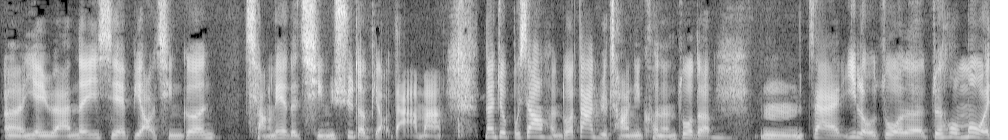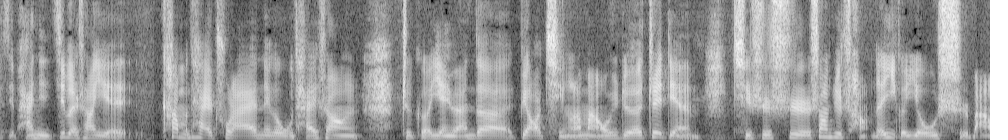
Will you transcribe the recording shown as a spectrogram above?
呃演员的一些表情跟强烈的情绪的表达嘛。那就不像很多大剧场，你可能坐的嗯在一楼坐的最后末尾几排，你基本上也。看不太出来那个舞台上这个演员的表情了嘛？我就觉得这点其实是上剧场的一个优势吧。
